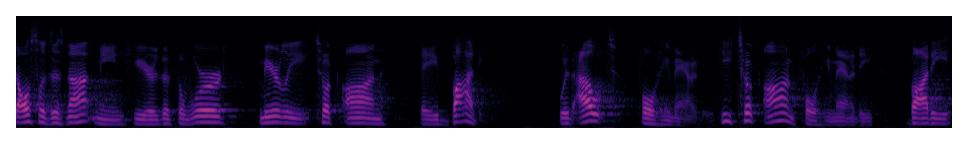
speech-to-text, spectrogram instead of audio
also does not mean here that the word merely took on a body without full humanity. He took on full humanity body,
